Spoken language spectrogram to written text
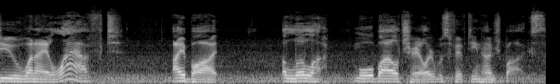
to when I left, I bought a little mobile trailer. It was 1500 bucks.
